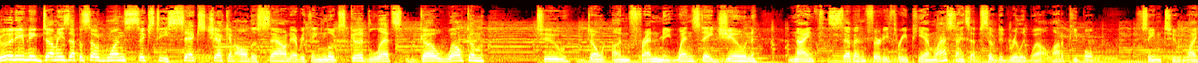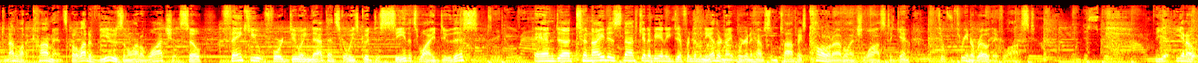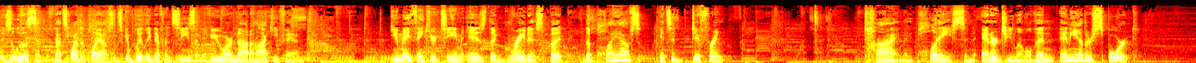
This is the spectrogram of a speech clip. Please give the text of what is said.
Good evening, dummies. Episode 166. Checking all the sound. Everything looks good. Let's go. Welcome to Don't Unfriend Me. Wednesday, June 9th, 7.33 p.m. Last night's episode did really well. A lot of people seem to like it. Not a lot of comments, but a lot of views and a lot of watches. So thank you for doing that. That's always good to see. That's why I do this. And uh, tonight is not going to be any different than the other night. We're going to have some topics. Colorado Avalanche lost again. Th- three in a row they've lost. You, you know, listen, that's why the playoffs, it's a completely different season. If you are not a hockey fan, you may think your team is the greatest, but the playoffs, it's a different time and place and energy level than any other sport.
